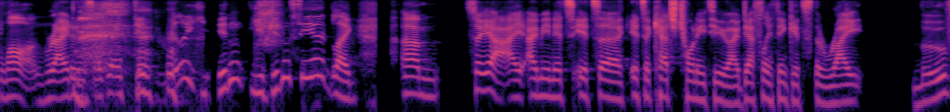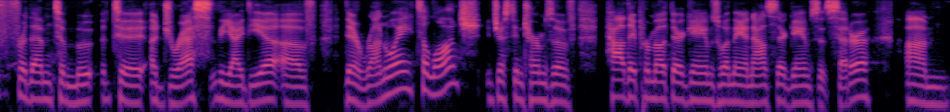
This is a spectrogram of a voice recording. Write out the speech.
long, right? And it's like, did, really, you didn't, you didn't see it, like, um. So yeah, I, I mean, it's it's a it's a catch twenty two. I definitely think it's the right move for them to move to address the idea of their runway to launch just in terms of how they promote their games when they announce their games etc um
